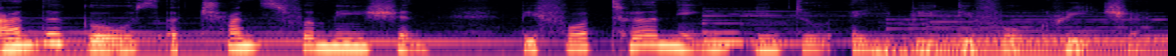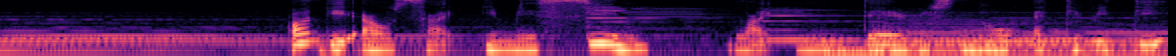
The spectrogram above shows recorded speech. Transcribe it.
undergoes a transformation before turning into a beautiful creature. On the outside, it may seem like there is no activity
